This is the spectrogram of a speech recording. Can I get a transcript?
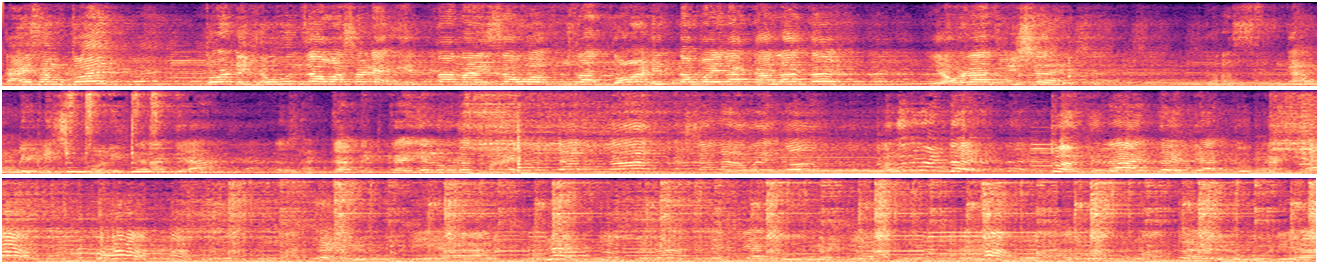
काय सांगतोय? तोंड घेऊन जा वासाड्या. इथनं नाहीसा हो. तुझा तोंड इथनं पहिला काला कर. एवढाच विषय. जरा सांगा पेटीची थोडी जरा द्या. झटकापीट काय येईल उगाच माहिती कशाला हवाय तो? म्हणून म्हणतोय डोंगरात द्या तू कशा माकड उड्या या उड्या.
